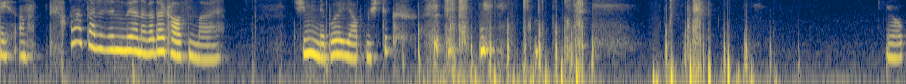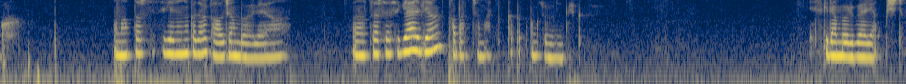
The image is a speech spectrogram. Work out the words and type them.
Neyse anahtar. Anahtar zindirene kadar kalsın bari. Şimdi böyle yapmıştık. Yok. Anahtar sesi gelene kadar kalacağım böyle ya. Anahtar sesi geldiği an kapatacağım artık. Kapatmak zorundayım çünkü. Eskiden böyle bir yer yapmıştım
